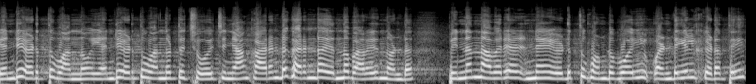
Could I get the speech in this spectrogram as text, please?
എന്റെ അടുത്ത് വന്നു. എന്റെ അടുത്ത് വന്നിട്ട് ചോദിച്ചു ഞാൻ കരണ്ട് കരണ്ട് എന്ന് പറയുന്നുണ്ട്. പിന്നെന്ന് അവരെന്നെ എടുത്തു കൊണ്ടുപോയി വണ്ടിയിൽ കിടത്തി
